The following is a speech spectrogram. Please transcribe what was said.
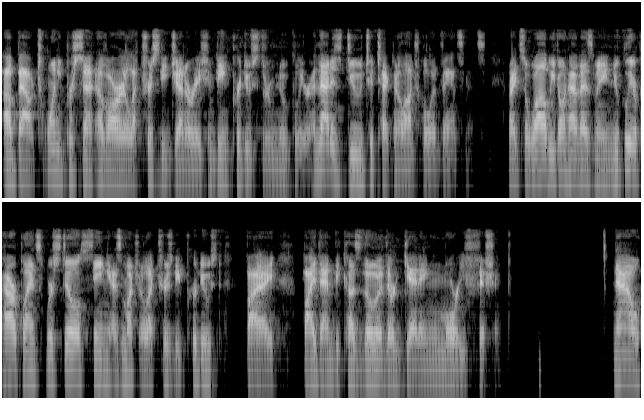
about 20% of our electricity generation being produced through nuclear, and that is due to technological advancements. Right. So while we don't have as many nuclear power plants, we're still seeing as much electricity produced by by them because though they're getting more efficient. Now,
